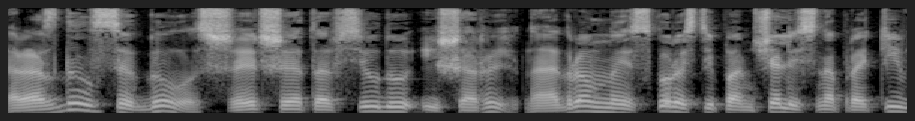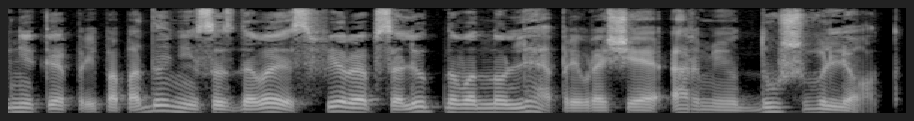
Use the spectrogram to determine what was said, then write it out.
Раздался голос, шедший отовсюду, и шары на огромной скорости помчались на противника, при попадании создавая сферы абсолютного нуля, превращая армию душ в лед.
